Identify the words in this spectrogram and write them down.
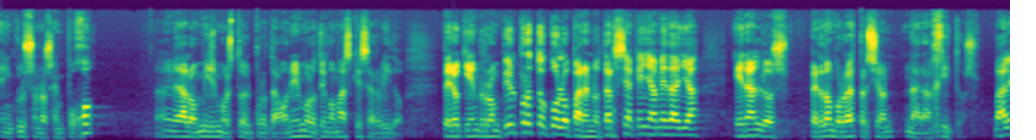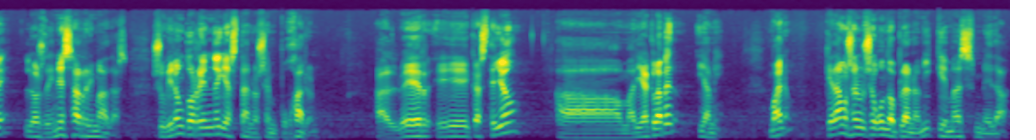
e incluso nos empujó a mí me da lo mismo esto del protagonismo, lo tengo más que servido. Pero quien rompió el protocolo para anotarse aquella medalla eran los, perdón por la expresión, naranjitos, ¿vale? Los de Inés Arrimadas. Subieron corriendo y hasta nos empujaron. Al ver eh, Castelló, a María Claver y a mí. Bueno, quedamos en un segundo plano. ¿A mí qué más me da?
